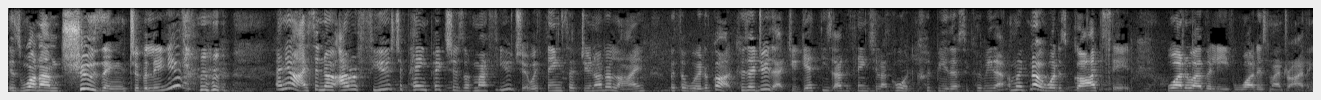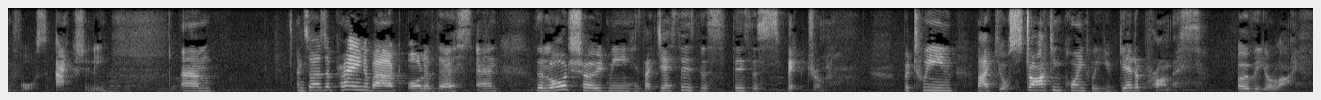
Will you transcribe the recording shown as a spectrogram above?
is what I'm choosing to believe. and yeah, I said, no, I refuse to paint pictures of my future with things that do not align with the Word of God. Because I do that. You get these other things, you're like, oh, it could be this, it could be that. I'm like, no, what has God said? What do I believe? What is my driving force, actually? Um, and so I was praying about all of this, and the Lord showed me, He's like, Jess, there's this, there's this spectrum between like your starting point where you get a promise over your life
